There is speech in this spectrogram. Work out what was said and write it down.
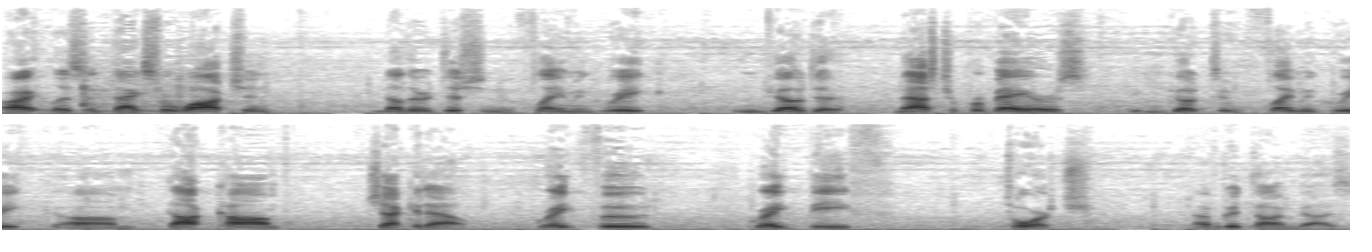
All right, listen, thanks for watching another edition of Flaming Greek. You can go to Master Purveyors. You can go to flaminggreek.com. Um, Check it out. Great food, great beef, torch. Have a good time, guys.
